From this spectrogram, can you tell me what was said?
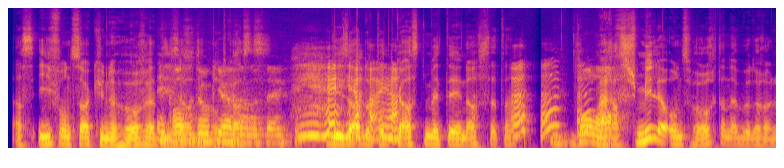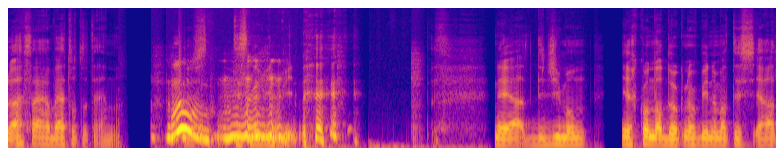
Als Yves ons zou kunnen horen, die zou het de ook juist aan podcast, die zou de podcast meteen afzetten. Voilà. Maar als Schmille ons hoort, dan hebben we er een luisteraar bij tot het einde. Woe! Het is een win-win. nee, ja, Digimon. Hier kon dat ook nog binnen, maar het is, ja,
